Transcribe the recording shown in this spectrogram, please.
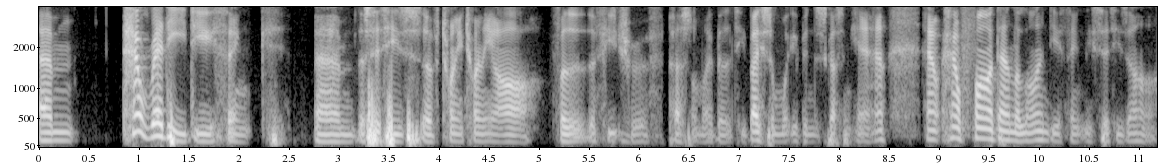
um, How ready do you think um, the cities of 2020 are for the, future of personal mobility, based on what you've been discussing here? How, how, how far down the line do you think these cities are?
